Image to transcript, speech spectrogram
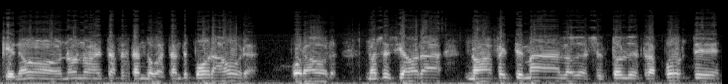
que no, no nos está afectando bastante por ahora por ahora. No sé si ahora nos afecte más lo del sector del transporte,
